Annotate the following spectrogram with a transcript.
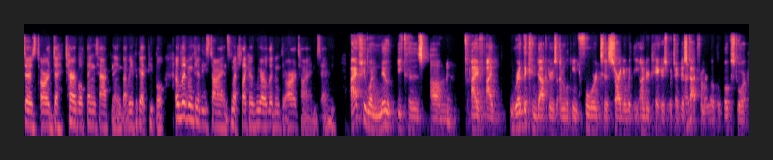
there's or de- terrible things happening, but we forget people are living through these times, much like we are living through our times. And I actually want to note because um, I've I've read the conductors. I'm looking forward to starting with the Undertakers, which I just got from my local bookstore.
